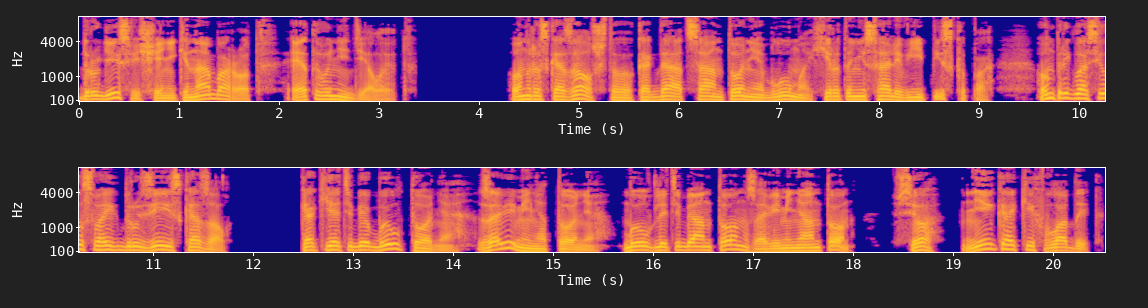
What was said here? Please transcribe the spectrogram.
Другие священники, наоборот, этого не делают. Он рассказал, что когда отца Антония Блума хиротонисали в епископа, он пригласил своих друзей и сказал, «Как я тебе был, Тоня, зови меня Тоня. Был для тебя Антон, зови меня Антон. Все, никаких владык».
